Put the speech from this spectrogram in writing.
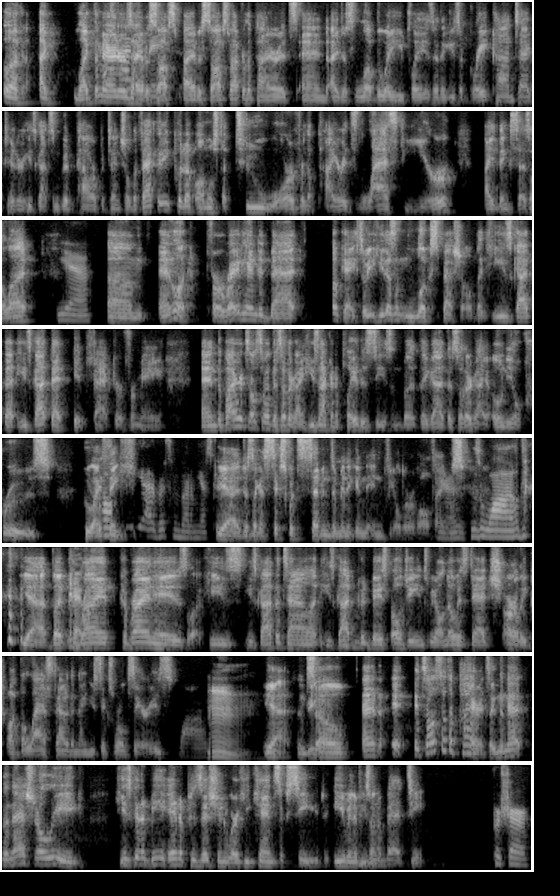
Look, I like the Mariners. I have a soft. I have a soft spot for the Pirates, and I just love the way he plays. I think he's a great contact hitter. He's got some good power potential. The fact that he put up almost a two WAR for the Pirates last year, I think says a lot. Yeah. Um, and look, for a right-handed bat, okay, so he, he doesn't look special, but he's got that he's got that it factor for me. And the Pirates also have this other guy. He's not going to play this season, but they got this other guy, Oneil Cruz, who I Oh, think, yeah, I read something about him yesterday. yeah, just like a six foot seven Dominican infielder of all yeah, things. this is wild. Yeah, but Yeah. Ke'Bryan Ke'Bryan Hayes, look, he's he's got the talent, he's got Mhm. good baseball genes. We all know his dad Charlie caught the last out of the '96 World Series. wow. Mm. Yeah, and Big so and it, it's also the Pirates, like the net the National League. He's going to be in a position where he can succeed, even if he's on a Mhm. bad team. For sure.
